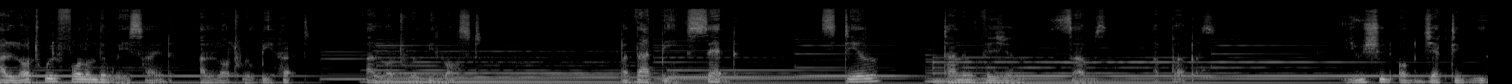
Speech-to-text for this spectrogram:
a lot will fall on the wayside, a lot will be hurt, a lot will be lost. But that being said, still, tunnel vision serves a purpose. You should objectively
